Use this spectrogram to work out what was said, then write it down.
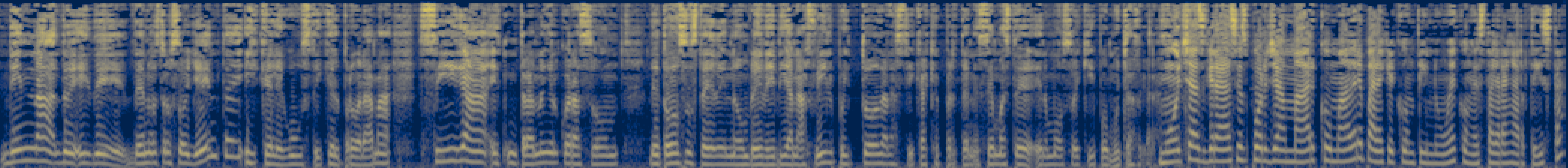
digna de, de, de nuestros oyentes y que le guste y que el programa siga entrando en el corazón de todos ustedes en nombre de Diana Filpo y todas las chicas que pertenecemos a este hermoso equipo. Muchas gracias. Muchas gracias por llamar, comadre, para que continúe con esta gran artista.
